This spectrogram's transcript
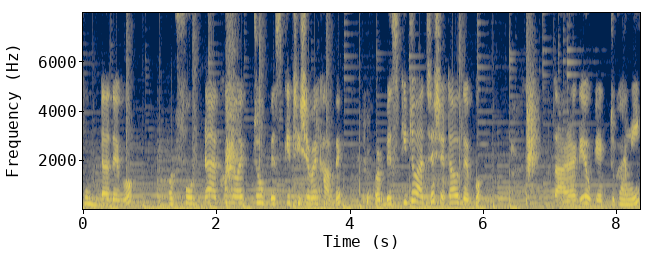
ফুডটা দেব। ওর ফুডটা এখন ও একটু বিস্কিট হিসেবে খাবে। ওর বিস্কিটও আছে, সেটাও দেব। তার আগে ওকে একটুখানি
